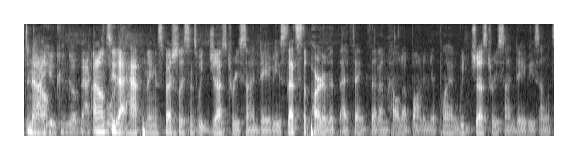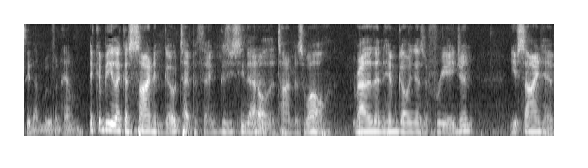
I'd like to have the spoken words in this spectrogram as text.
the No. guy who can go back. I don't see that happening, especially since we just re-signed Davies. That's the part of it I think that I'm held up on in your plan. We just re-signed Davies. I don't see them moving him. It could be like a sign and go type of thing because you see that Yeah. all the time as well. Rather than him going as a free agent, you sign him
